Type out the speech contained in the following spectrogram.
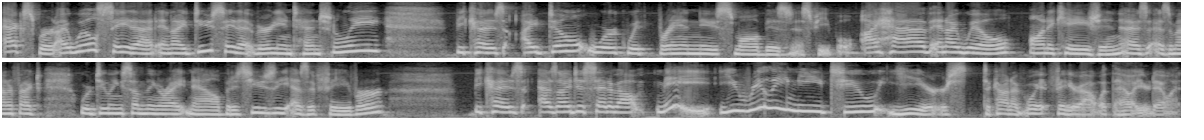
expert. I will say that and I do say that very intentionally because I don't work with brand new small business people. I have and I will on occasion. As, as a matter of fact, we're doing something right now, but it's usually as a favor. Because as I just said about me, you really need two years to kind of figure out what the hell you're doing.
